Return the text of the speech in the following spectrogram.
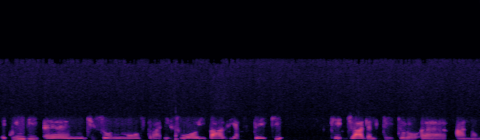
E quindi ehm, ci sono in mostra i suoi vasi aztechi, che già dal titolo eh, hanno un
